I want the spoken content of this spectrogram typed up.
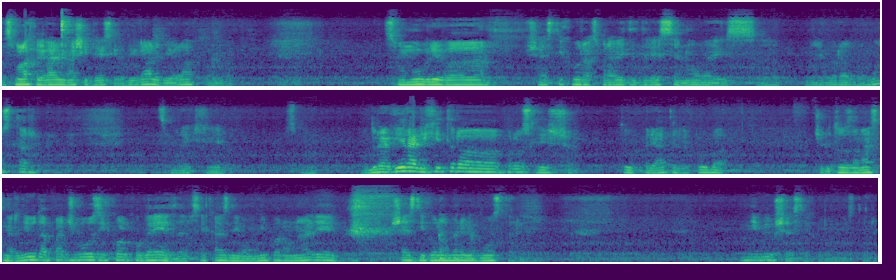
Da smo lahko igrali v naših dresih, odigrali bi jo lahko, ampak smo mogli v šestih urah spraviti drese nove iz Maribora v Mostar. Smo rekli, smo odreagirali hitro, prosliš tu prijatelje kluba, če bi to za nas naredil, da pač vozi koliko gre, za vse kazni bomo mi poravnali, šestih urah mora biti Mostar. Ni bil šestih urah Mostar.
